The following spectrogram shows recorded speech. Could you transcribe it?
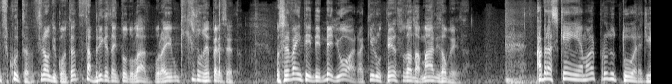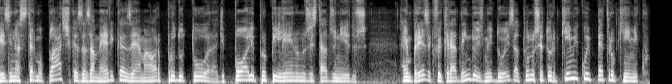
Escuta, afinal de contas, essa briga está em todo lado, por aí, o que isso representa? Você vai entender melhor aqui no texto da Damares Almeida. A Braskem é a maior produtora de resinas termoplásticas das Américas, é a maior produtora de polipropileno nos Estados Unidos. A empresa, que foi criada em 2002, atua no setor químico e petroquímico.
